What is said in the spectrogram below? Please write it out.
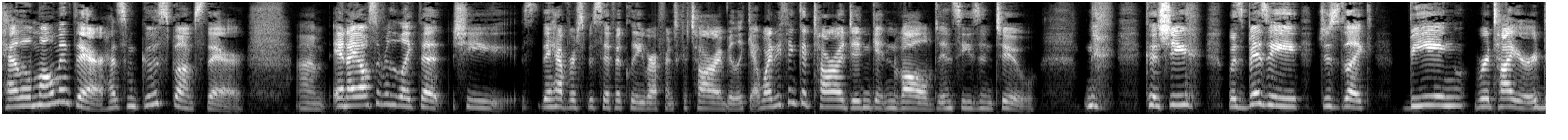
had a little moment there, had some goosebumps there. Um, and I also really like that she, they have her specifically reference Katara and be like, yeah, why do you think Katara didn't get involved in season two? Cause she was busy just like, being retired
